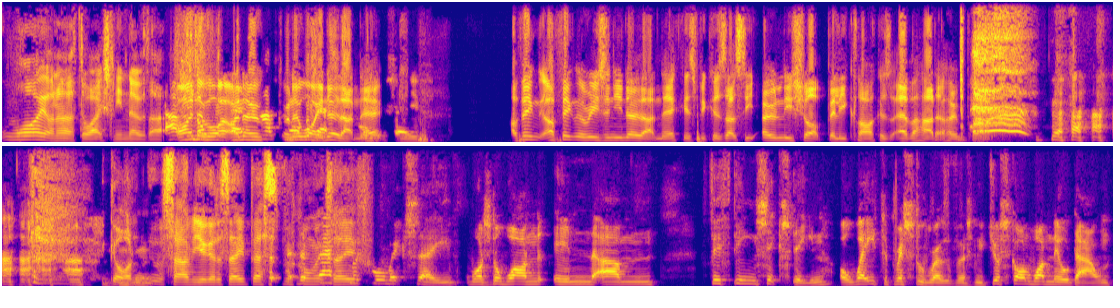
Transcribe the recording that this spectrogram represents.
Why on earth do I actually know that? That's I know not why- I know- I know not the why you know that, Nick. save. I think I think the reason you know that, Nick, is because that's the only shot Billy Clarke has ever had at home park. Go on, Sam. You're going to say best the McCormick best save? McCormick save was the one in um, 15-16 away to Bristol Rovers. We'd just gone 1-0 down.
